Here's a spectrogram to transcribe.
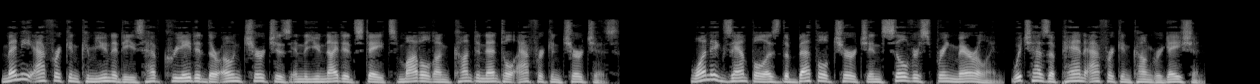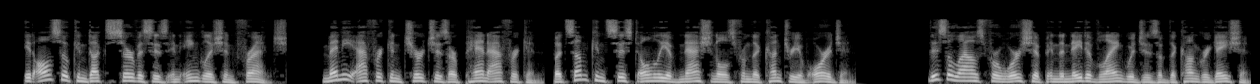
Many African communities have created their own churches in the United States modeled on continental African churches. One example is the Bethel Church in Silver Spring, Maryland, which has a Pan-African congregation. It also conducts services in English and French. Many African churches are Pan-African, but some consist only of nationals from the country of origin. This allows for worship in the native languages of the congregation.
